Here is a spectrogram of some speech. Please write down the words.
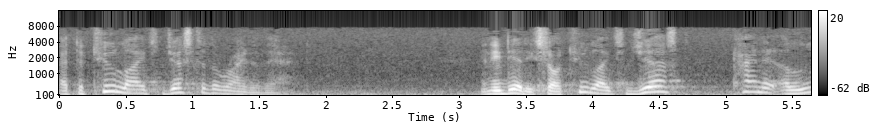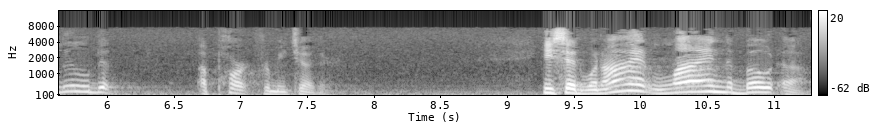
at the two lights just to the right of that. And he did. He saw two lights just kind of a little bit apart from each other. He said, When I line the boat up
